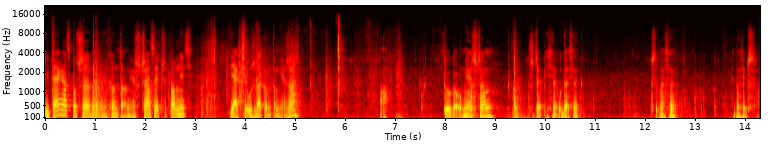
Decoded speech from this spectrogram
I teraz potrzebny kątomierz. Trzeba sobie przypomnieć, jak się używa kątomierza. O, tu go umieszczam. Przyczepi się, uda się. Trzyma się. Chyba się trzyma.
